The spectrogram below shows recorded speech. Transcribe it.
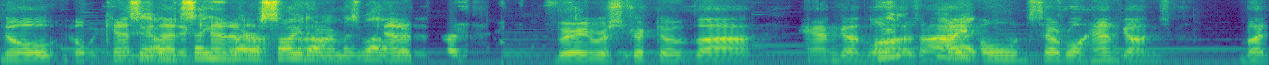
No, no, we can't do that I would in say Canada. you wear a sidearm uh, as well. Canada very restrictive uh, handgun laws. Really? I Right. own several handguns, but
